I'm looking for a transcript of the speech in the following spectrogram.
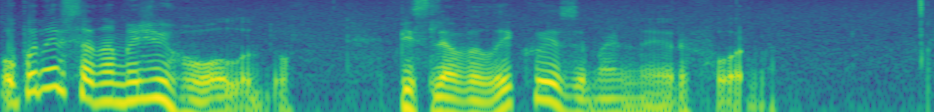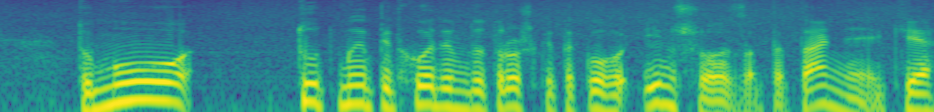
опинився на межі голоду після великої земельної реформи. Тому тут ми підходимо до трошки такого іншого запитання, яке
